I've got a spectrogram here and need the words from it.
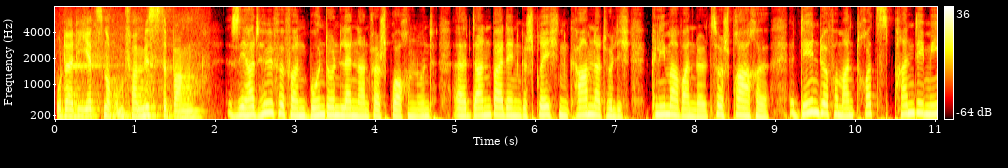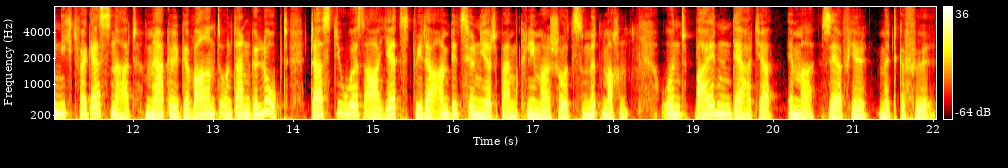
oder die jetzt noch um Vermisste bangen. Sie hat Hilfe von Bund und Ländern versprochen und äh, dann bei den Gesprächen kam natürlich Klimawandel zur Sprache. Den dürfe man trotz Pandemie nicht vergessen, hat Merkel gewarnt und dann gelobt, dass die USA jetzt wieder ambitioniert beim Klimaschutz mitmachen. Und Biden, der hat ja immer sehr viel Mitgefühl.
